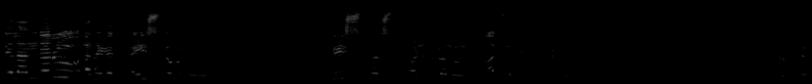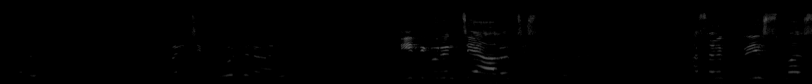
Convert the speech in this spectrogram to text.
ప్రజలందరూ అనగా క్రైస్తవులు క్రిస్మస్ పండుగను ఆచరించుటకు క్రొత్త గుడ్డలు మంచి భోజనాలు వీటి గురించే ఆలోచిస్తూ ఉన్నారు. అసలు క్రిస్మస్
